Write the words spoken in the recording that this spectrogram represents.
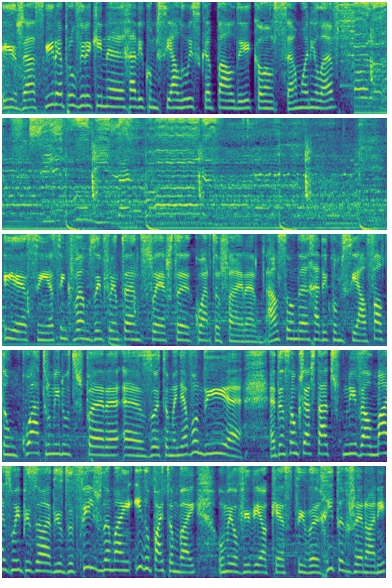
E já a seguir é para ouvir aqui na Rádio Comercial Luís Capaldi com Someone You Love. E é assim, assim que vamos enfrentando esta quarta-feira. Ao som da Rádio Comercial, faltam 4 minutos para as 8 da manhã. Bom dia! Atenção que já está disponível mais um episódio de Filhos da Mãe e do Pai também, o meu videocast da Rita Rogeroni.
